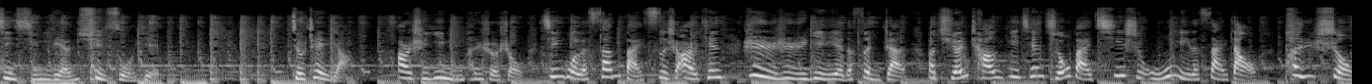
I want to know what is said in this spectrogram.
进行连续作业。就这样，二十一名喷射手经过了三百四十二天日日夜夜的奋战，把全长一千九百七十五米的赛道喷射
